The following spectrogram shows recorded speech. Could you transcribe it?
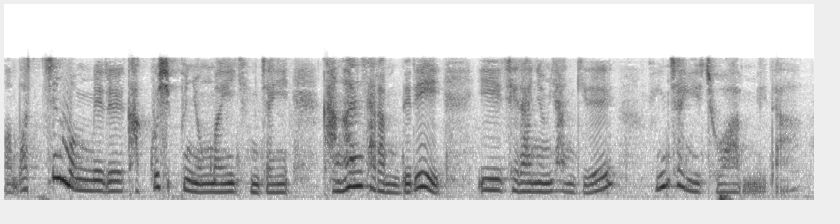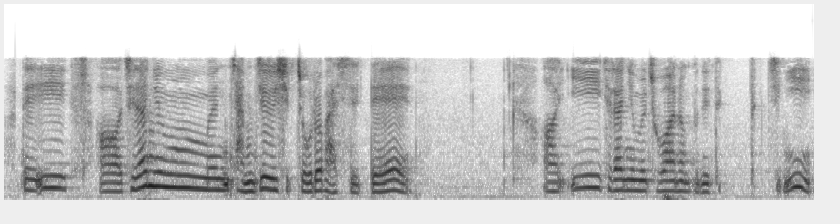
어, 멋진 몸매를 갖고 싶은 욕망이 굉장히 강한 사람들이 이 제라늄 향기를 굉장히 좋아합니다. 근데 이 어, 제라늄은 잠재의식적으로 봤을 때 어, 이 제라늄을 좋아하는 분의 특, 특징이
